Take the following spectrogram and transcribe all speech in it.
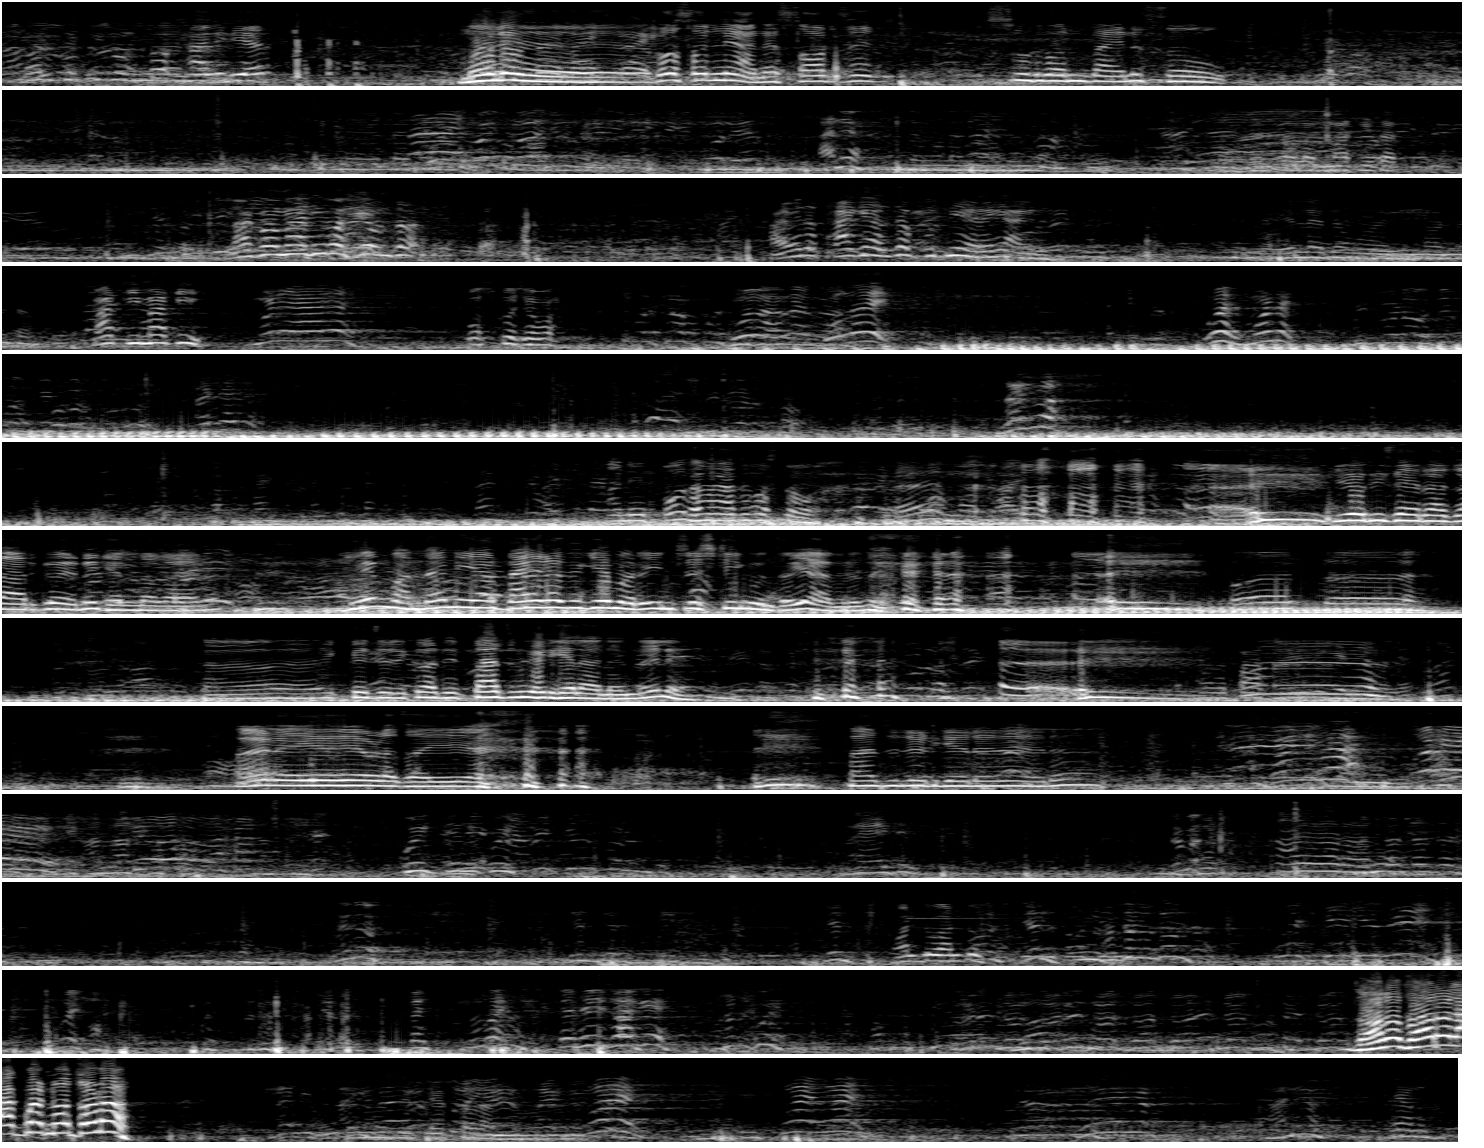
मैले रोशनले हाने सर्ट चाहिँ सुट गर्नु पाएन सो माथि त लाखमा माथि बस्यो हुन्छ। हामी त थाकिहाल्छ कुद्ने होइन कि हामी? यसलाई त माथि माथि। कसको छेउमा? अनि प्रथम आज कस्तो यो रिसाइ राजा अर्को होइन खेल्न पाएर गेम भन्दा नि यहाँ बाहिरको गेमहरू इन्ट्रेस्टिङ हुन्छ क्या हाम्रो चाहिँ। अन्त एकैचोटि कति पाँच मिनट खेला भने तैँले? होइन यो एउटा छ पाँच मिनट खेलेर होइन। वान टू वान टू झर झर लाग्बा नचढ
